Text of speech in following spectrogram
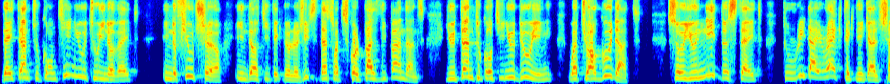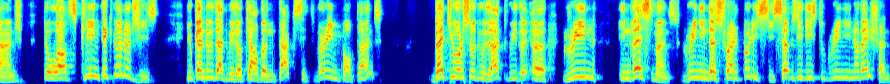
they tend to continue to innovate in the future in dirty technologies. That's what's called path dependence. You tend to continue doing what you are good at. So you need the state to redirect technical change towards clean technologies. You can do that with a carbon tax, it's very important, but you also do that with a, a green investments, green industrial policy, subsidies to green innovation.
